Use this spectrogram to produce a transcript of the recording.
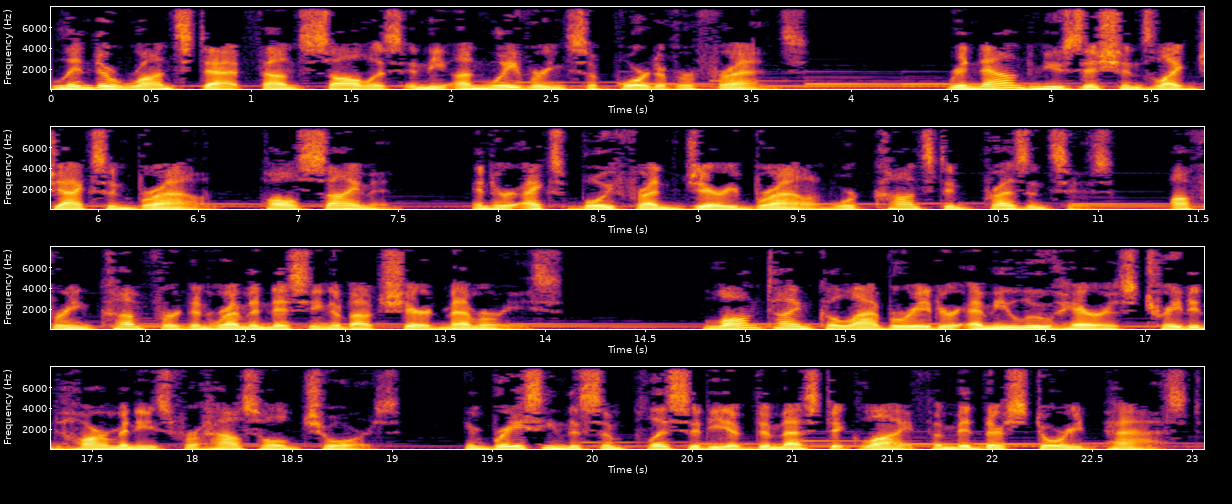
Linda Ronstadt found solace in the unwavering support of her friends. Renowned musicians like Jackson Browne, Paul Simon, and her ex-boyfriend Jerry Brown were constant presences, offering comfort and reminiscing about shared memories. Longtime collaborator Emmylou Harris traded harmonies for household chores, embracing the simplicity of domestic life amid their storied past.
